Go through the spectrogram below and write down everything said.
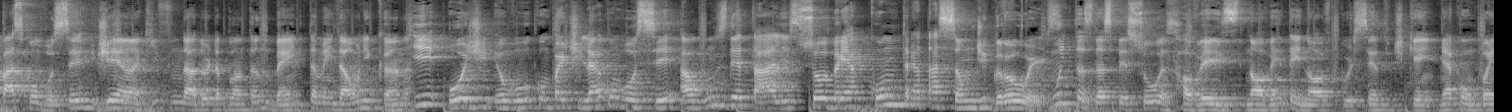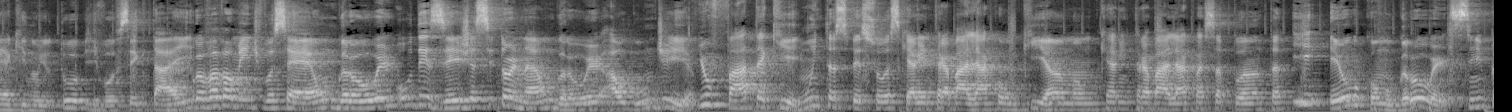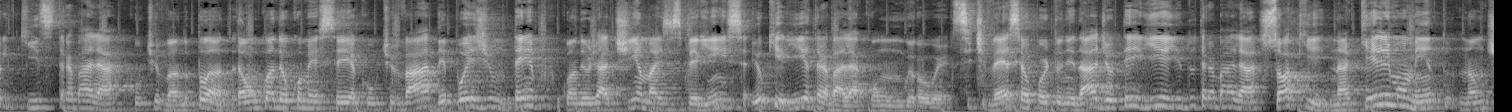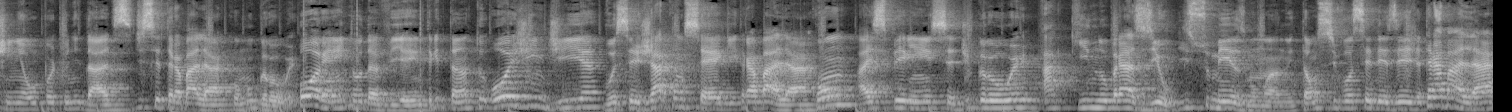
Paz com você? Jean aqui, fundador da Plantando Bem também da Unicana. E hoje eu vou compartilhar com você alguns detalhes sobre a contratação de growers. Muitas das pessoas, talvez 99% de quem me acompanha aqui no YouTube, de você que tá aí, provavelmente você é um grower ou deseja se tornar um grower algum dia. E o fato é que muitas pessoas querem trabalhar com o que amam, querem trabalhar com essa planta e eu, como grower, sempre quis trabalhar cultivando plantas. Então, quando eu comecei a cultivar, depois de um tempo, quando eu já tinha mais experiência, eu queria trabalhar como um grower. Se tivesse a oportunidade, eu teria ido trabalhar. Só que naquele momento não tinha oportunidades de se trabalhar como grower. Porém, todavia, entretanto, hoje em dia você já consegue trabalhar com a experiência de grower aqui no Brasil. Isso mesmo, mano. Então, se você deseja deseja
